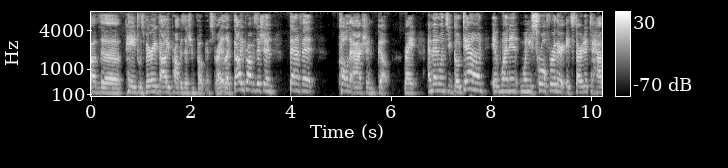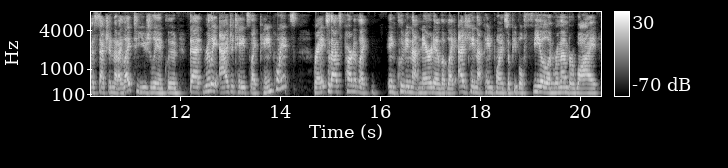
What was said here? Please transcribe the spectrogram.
of the page was very value proposition focused, right? Like value proposition, benefit, call to action, go, right? And then once you go down, it went in when you scroll further, it started to have a section that I like to usually include that really agitates like pain points, right? So that's part of like including that narrative of like agitating that pain point so people feel and remember why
